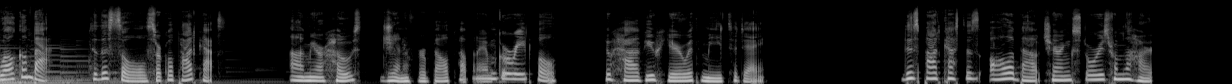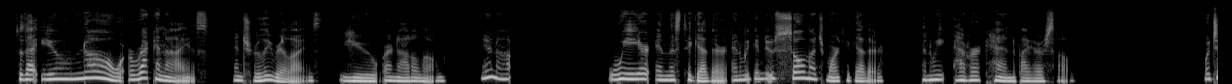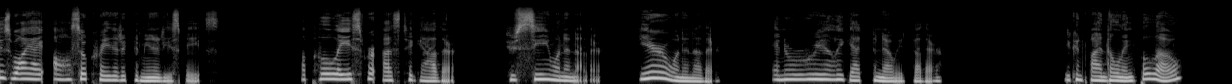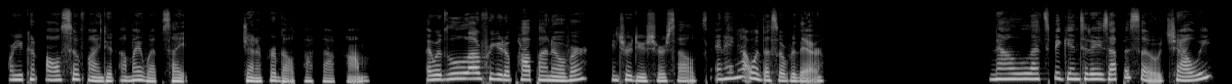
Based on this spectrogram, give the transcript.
Welcome back to the Soul Circle podcast. I'm your host, Jennifer Beltop, and I am grateful to have you here with me today. This podcast is all about sharing stories from the heart so that you know, recognize, and truly realize you are not alone. You're not. We are in this together, and we can do so much more together than we ever can by ourselves. Which is why I also created a community space, a place for us to gather, to see one another, hear one another, and really get to know each other. You can find the link below, or you can also find it on my website, jenniferbeltoff.com. I would love for you to pop on over, introduce yourselves, and hang out with us over there. Now, let's begin today's episode, shall we?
